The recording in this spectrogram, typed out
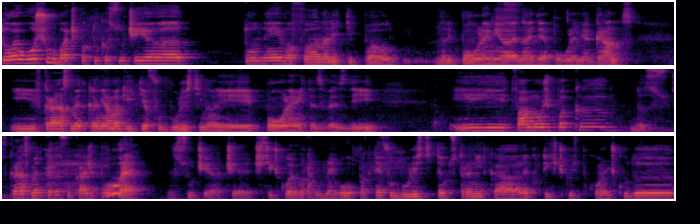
то е лошо, обаче пък тук в случая то не е в нали, тип, а, нали, по-големия, една идея по-големия грант. И в крайна сметка няма ги и тия футболисти, нали, по-големите звезди. И това може пък да, в крайна сметка да се окаже по-добре в случая, че, че всичко е върху него. Пък те футболистите отстрани така леко тихичко и спокойничко да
